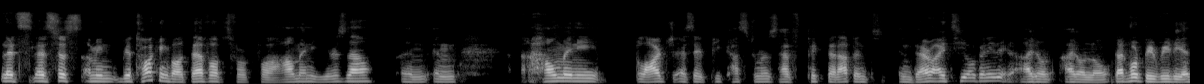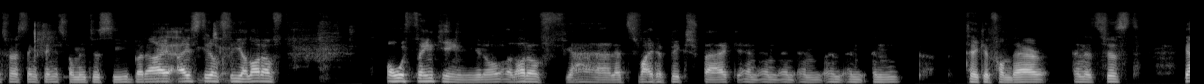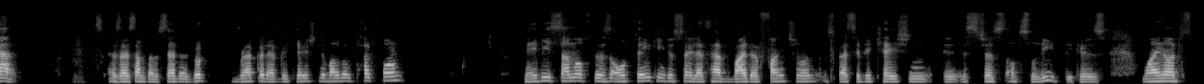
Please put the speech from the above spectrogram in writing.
let's let's just I mean we're talking about DevOps for for how many years now, and and how many large SAP customers have picked that up in, in their IT organization? I don't I don't know. That would be really interesting things for me to see. But yeah, I, I still see a lot of old thinking, you know, a lot of yeah, let's write a big spec and and and and and, and, and take it from there. And it's just yeah, as I sometimes said, a good rapid application development platform. Maybe some of this old thinking to say let's have write a functional specification is just obsolete because why not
